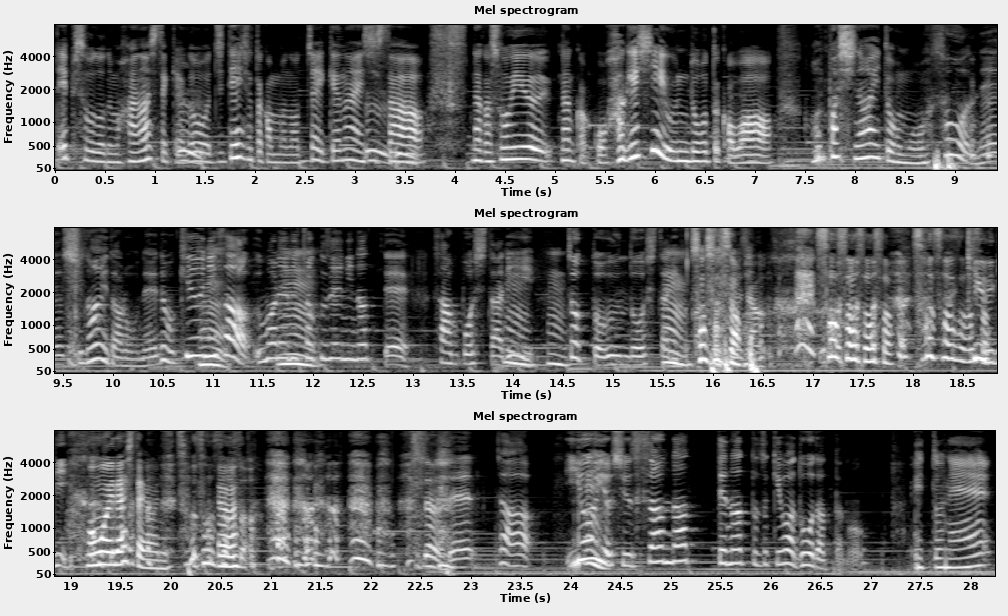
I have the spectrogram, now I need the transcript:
エピソードでも話したけど、うん。自転車とかも乗っちゃいけないしさ、なんかそういうなんかこう激しい運動とかはあんましないと思う。そうね。しないだろうね。でも急にさ、生まれる直前になって散歩したり、うん。うん。ちょっと運動したりとうそうそうそう。そうそうそう。そうそうそうそう。急に。思い出したように。そうそうそうそう。だよね。じゃあいよいよ出産だってなった時はどうだったの、えっとね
